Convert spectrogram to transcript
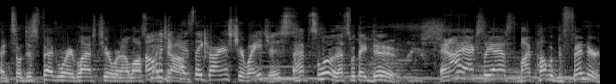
until just February of last year when I lost Only my job. Only because they garnished your wages. Absolutely, that's what they do. And I actually asked my public defender,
